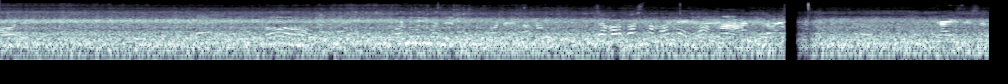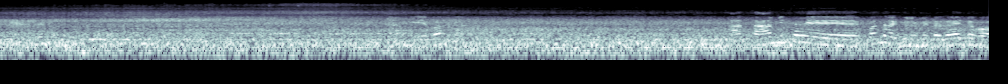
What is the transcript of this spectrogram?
आवाज येतो. हो हो पनवेलमध्ये जबरदस्त मोठे आहे ग. काहीच दिसत नाही हे बघ ना. आता आम्ही काय पंधरा किलोमीटर राहिलो बा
